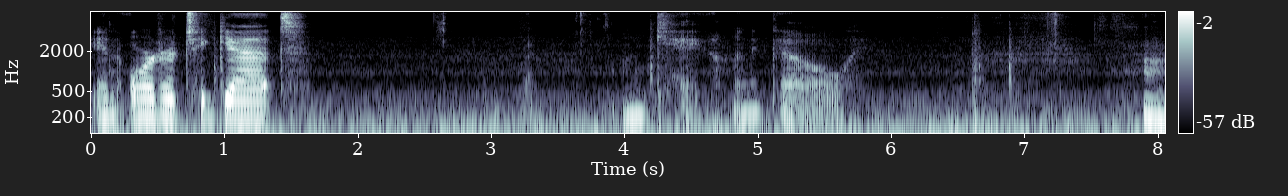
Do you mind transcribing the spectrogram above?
in order to get, okay, I'm gonna go, hmm.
